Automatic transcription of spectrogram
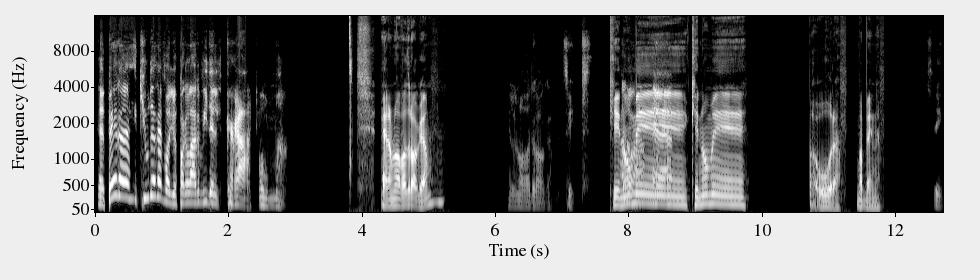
Eh, per chiudere voglio parlarvi del Kratom. È la nuova droga? È la nuova droga, sì. Che Allora, nome... eh, Che nome... Paura, va bene. Sì.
